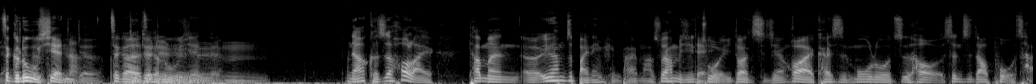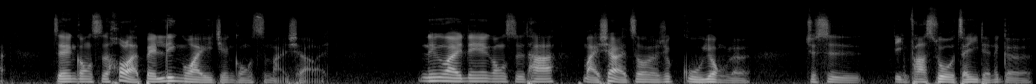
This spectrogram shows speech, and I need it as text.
这个路线啊那个领域的这个这个路线的然后可是后来他们呃，因为他们是百年品牌嘛，所以他们已经做了一段时间，后来开始没落之后，甚至到破产。这间公司后来被另外一间公司买下来，另外那间公司他买下来之后呢，就雇佣了就是引发所有争议的那个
